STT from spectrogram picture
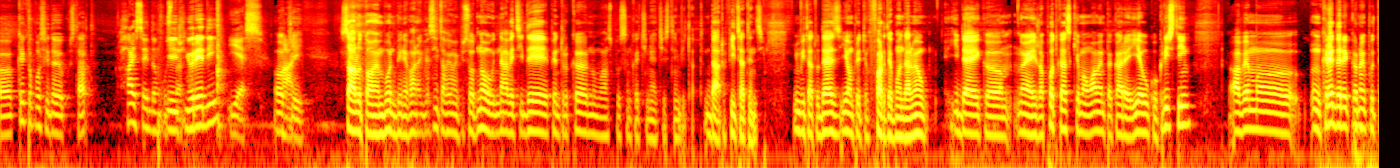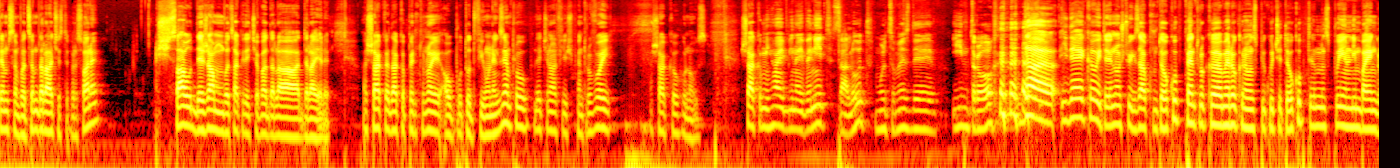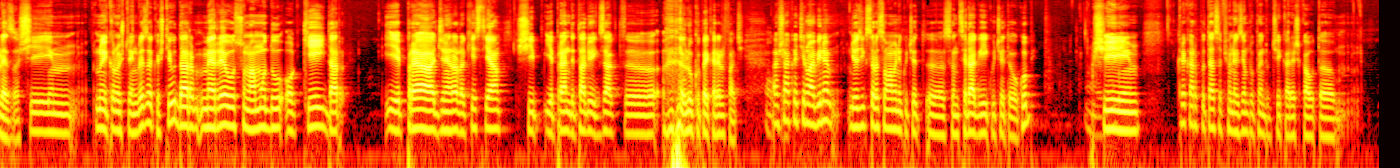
Uh, cred că poți să-i dau eu cu start. Hai să-i dăm cu Ești start. you ready? Yes. Ok. Hai. Salut, oameni buni, bine v-am regăsit, avem episod nou, n-aveți idee pentru că nu v-am spus încă cine e acest invitat. Dar, fiți atenți, invitatul de azi e un prieten foarte bun de-al meu. Ideea e că noi aici la podcast chemăm oameni pe care eu cu Cristi avem uh, încredere că noi putem să învățăm de la aceste persoane și- sau deja am învățat câte ceva de la, de la ele. Așa că dacă pentru noi au putut fi un exemplu, de ce nu ar fi și pentru voi? Așa că who knows. Așa că Mihai, bine ai venit. Salut, mulțumesc de intro. Da, ideea e că, uite, eu nu știu exact cum te ocupi, pentru că mereu când îmi spui cu ce te ocupi, îmi spui în limba engleză și m, nu e că nu știu engleză, că știu, dar mereu sunt la modul ok, dar e prea generală chestia și e prea în detaliu exact uh, lucru pe care îl faci. Ok. Așa că cel mai bine, eu zic să lăsăm oamenii cu ce, uh, să înțeleagă ei cu ce te ocupi și cred că ar putea să fie un exemplu pentru cei care își caută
